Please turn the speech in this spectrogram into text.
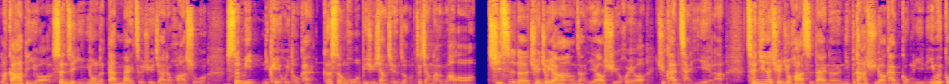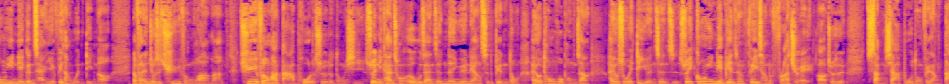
拉加迪哦，甚至引用了丹麦哲学家的话说：“生命你可以回头看，可生活必须向前走。”这讲得很好哦。其次呢，全球央行行长也要学会哦，去看产业啦。曾经的全球化时代呢，你不大需要看供应，因为供应链跟产业非常稳定哦。那反正就是区域分化嘛，区域分化打破了所有的东西。所以你看，从俄乌战争、能源粮食的变动，还有通货膨胀，还有所谓地缘政治，所以供应链变成非常的 fragile 啊，就是上下波动非常大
